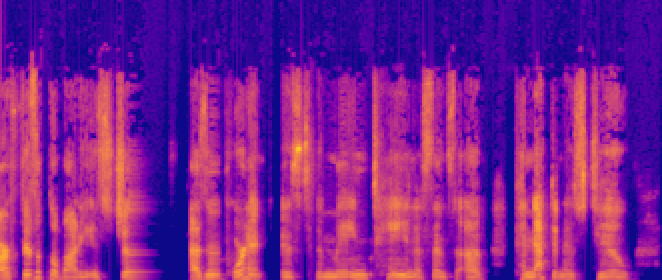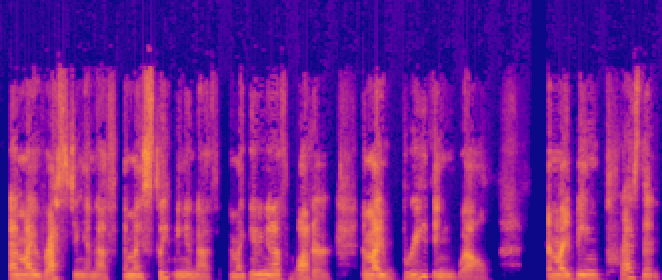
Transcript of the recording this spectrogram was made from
our physical body is just as important is to maintain a sense of connectedness to am I resting enough? Am I sleeping enough? Am I getting enough water? Am I breathing well? Am I being present?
